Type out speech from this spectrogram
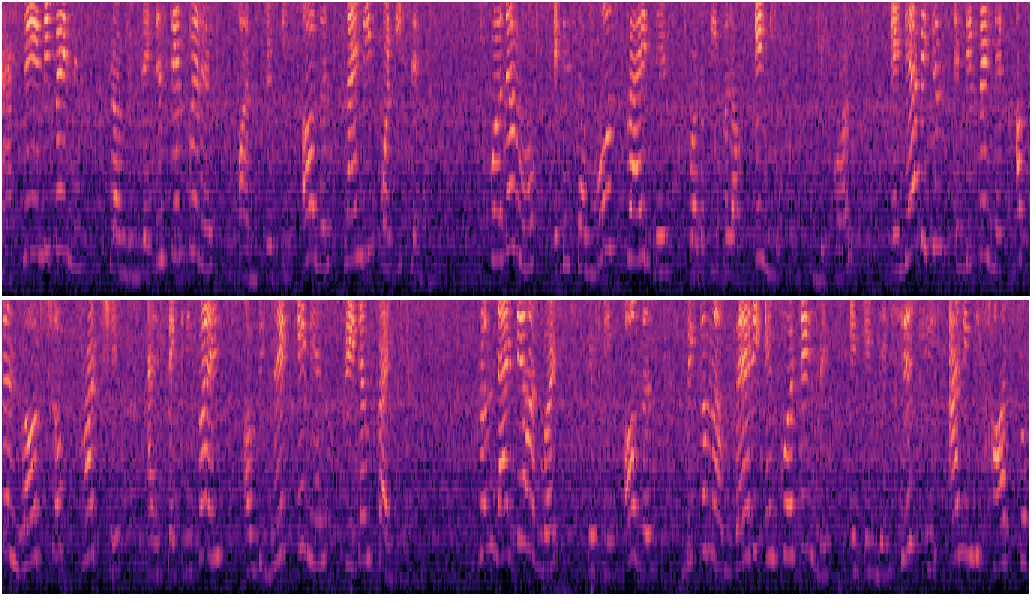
national independence from the British Emperor on 15 August 1947. Furthermore, it is the most pride day for the people of India because India becomes independent after lots of hardship and sacrifice of the great Indian freedom fighters. From that day onwards, 15 August become a very important day in Indian history and in the hearts of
